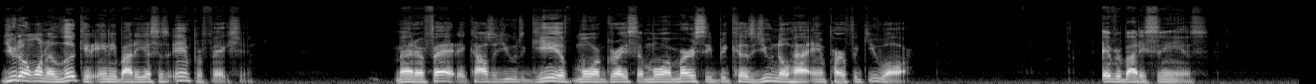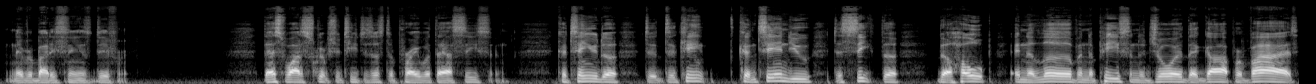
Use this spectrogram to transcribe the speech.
you don't want to look at anybody else's imperfection. Matter of fact, it causes you to give more grace and more mercy because you know how imperfect you are. Everybody sins, and everybody sins different. That's why the scripture teaches us to pray without ceasing. Continue to, to, to keep, continue to seek the the hope and the love and the peace and the joy that God provides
